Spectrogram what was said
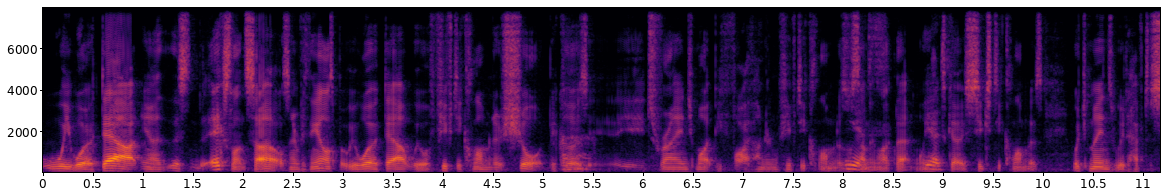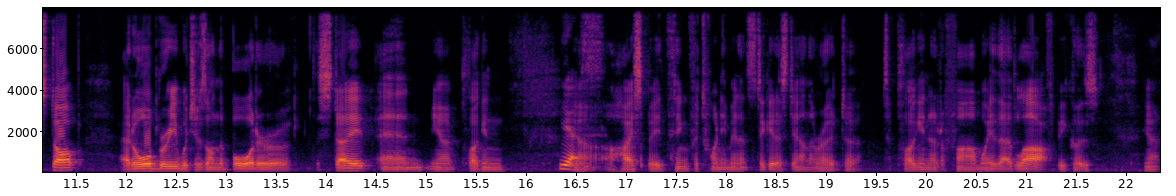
we worked out, you know, this excellent sales and everything else, but we worked out we were 50 kilometres short because its range might be 550 kilometres or Uh-huh. Yes. something like that. And we Yes. had to go 60 kilometres, which means we'd have to stop at Albury, which is on the border of the state, and you know, plug in you know, a high speed thing for 20 minutes to get us down the road to, to plug in at a farm where they'd laugh because you know,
